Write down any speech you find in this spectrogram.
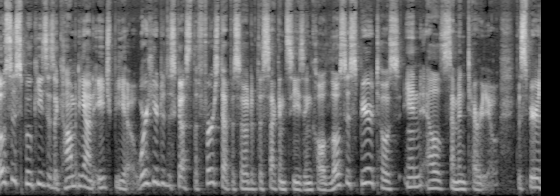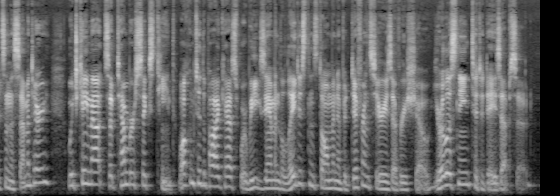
Los Espookys is a comedy on HBO. We're here to discuss the first episode of the second season called Los Espíritus en el Cementerio, The Spirits in the Cemetery, which came out September 16th. Welcome to the podcast where we examine the latest installment of a different series every show. You're listening to today's episode.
